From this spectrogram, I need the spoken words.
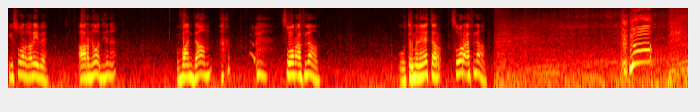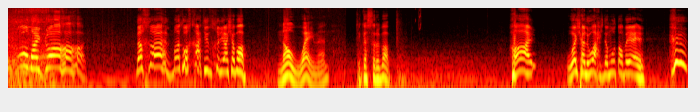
في صور غريبة. أرنولد هنا. فان دام. صور أفلام. و Terminator. صور أفلام. لا! Oh my god دخل! ما توقعت يدخل يا شباب. No way man يكسر الباب. Hey! وش هالوحش ده مو طبيعي.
